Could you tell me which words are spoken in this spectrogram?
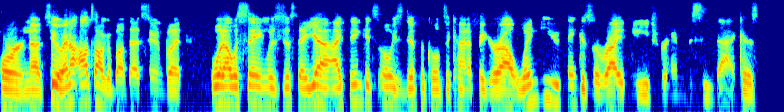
horror nut too and i'll talk about that soon but what i was saying was just that yeah i think it's always difficult to kind of figure out when do you think is the right age for him to see that because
